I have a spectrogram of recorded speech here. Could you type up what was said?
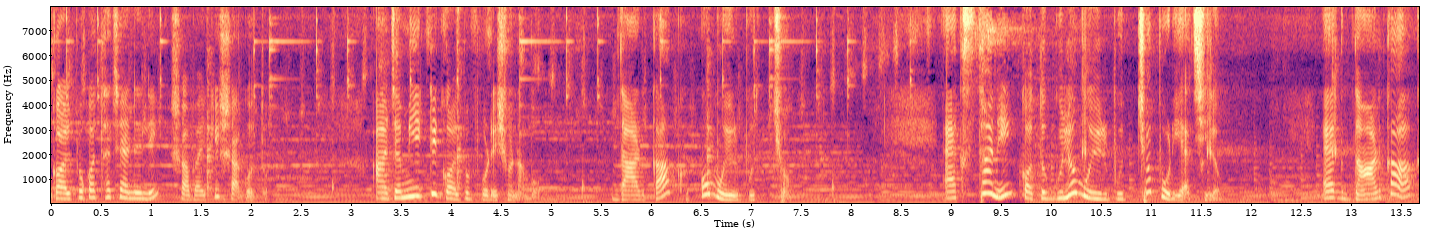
গল্পকথা চ্যানেলে সবাইকে স্বাগত। আজ আমি একটি গল্প পড়ে শোনাব, দ্বারকাক ও ময়ূরপুচ্ছ। এক স্থানে কতকগুলো ময়ূরপুচ্ছ পড়িয়াছিল। এক দাঁড়কাক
